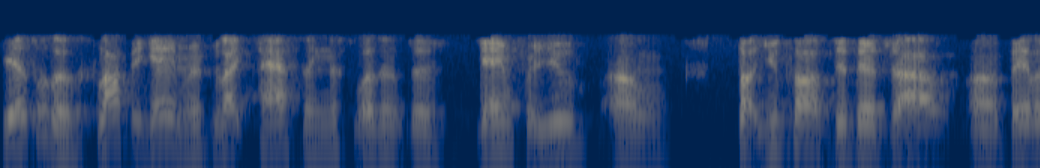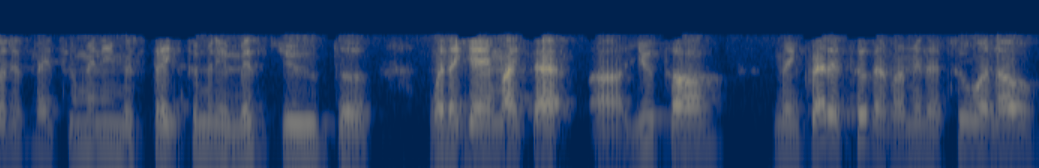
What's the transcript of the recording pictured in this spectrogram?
Yeah, this was a sloppy game. If you like passing, this wasn't the game for you. Um, thought Utah did their job. Uh, Baylor just made too many mistakes, too many miscues to win a game like that. Uh, Utah, I mean, credit to them. I mean, they're two and zero oh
